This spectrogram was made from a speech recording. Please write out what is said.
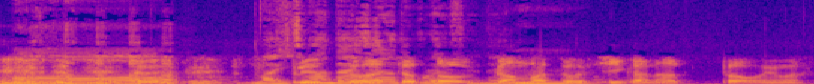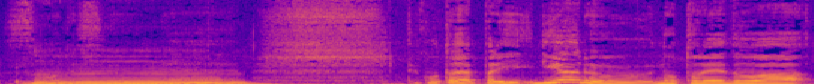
あ まあスプレッ一番大事なドはちょっところですよね。と頑張ってほしいかなとは思いますけど。そうですよね。ってことはやっぱりリアルのトレードは、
